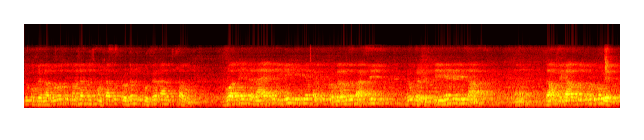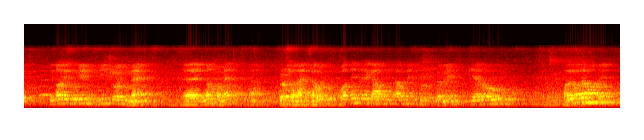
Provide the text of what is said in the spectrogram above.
do governador e nós nos responsáveis pelo programa de governo na área de saúde. Vou até na época, ninguém queria fazer o programa do Tarcísio, viu, prefeito? Porque ninguém acreditava. Né? Então, ficava todo mundo com medo. E nós assumimos 28 médicos, é, não só médicos, né? profissionais de saúde. Vou até entregar um que estava nesse grupo também, que era o. Pode mandar a mão aí,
